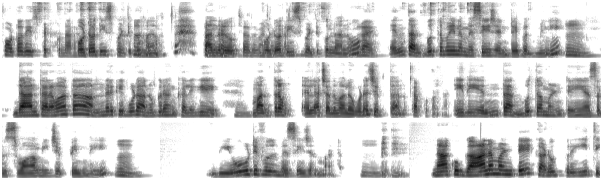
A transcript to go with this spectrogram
ఫోటో తీసి పెట్టుకున్నారా? ఫోటో తీసి పెట్టుకున్నాను. అందులో ఫోటో తీసి పెట్టుకున్నాను. ఎంత అద్భుతమైన మెసేజ్ అంటే పద్మిని దాని తర్వాత అందరికి కూడా అనుగ్రహం కలిగే మంత్రం ఎలా చదవాలో కూడా చెప్తాను. తప్పకుండా. ఇది ఎంత అద్భుతం అంటే అసలు స్వామి చెప్పింది బ్యూటిఫుల్ మెసేజ్ అన్నమాట. ఉమ్, నాకు గానం అంటే కడు ప్రీతి.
